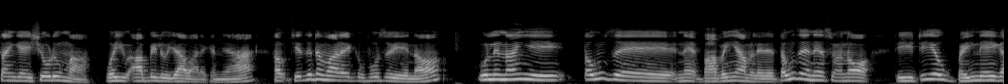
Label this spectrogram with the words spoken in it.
ဆိုင်ကယ်ရှိုးရုံးမှာဝယ်ယူအားပေးလို့ရပါတယ်ခင်ဗျာဟုတ်ကျေးဇူးတင်ပါတယ်ကိုဖိုးဆိုရင်တော့ ကိုလင်တိုင်းရေ30နဲ့ဘာဘိန်းရမလဲတဲ့30နဲ့ဆိုရင်တော့ဒီတရုတ်ဘိန်းတွေက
